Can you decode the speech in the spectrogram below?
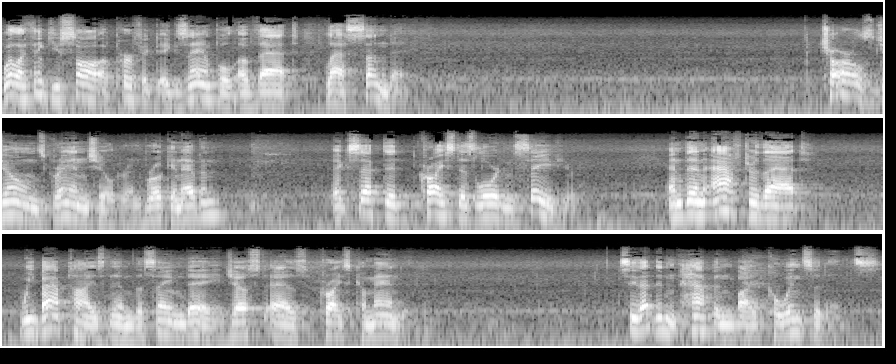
Well, I think you saw a perfect example of that last Sunday. Charles Jones' grandchildren, Brooke and Evan, accepted Christ as Lord and Savior. And then after that, we baptized them the same day, just as Christ commanded. See, that didn't happen by coincidence.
